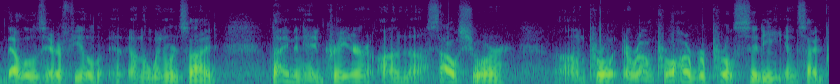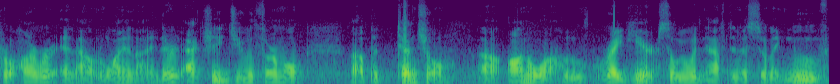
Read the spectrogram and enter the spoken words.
Bellows Airfield on the windward side, Diamond Head Crater on the south shore, um, Pearl, around Pearl Harbor, Pearl City, inside Pearl Harbor, and out in Waianae. There's actually geothermal uh, potential uh, on Oahu right here, so we wouldn't have to necessarily move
